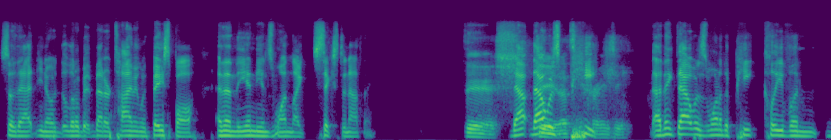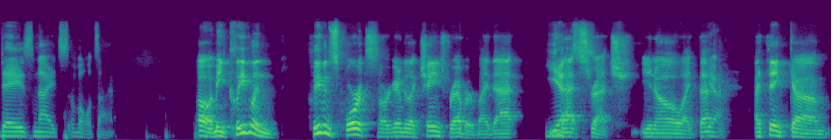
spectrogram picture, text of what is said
so that you know a little bit better timing with baseball. And then the Indians won like six to nothing. Dude, that that dude, was peak. Crazy. I think that was one of the peak Cleveland days, nights of all time. Oh, I mean, Cleveland, Cleveland sports are going to be like changed forever by that, yes. that stretch, you know, like that. Yeah. I think um,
